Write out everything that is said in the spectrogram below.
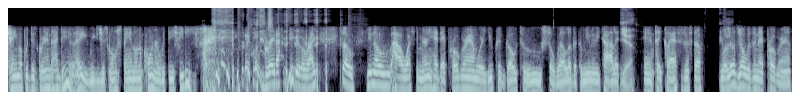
came up with this grand idea. Hey, we just gonna stand on the corner with these CDs. Great idea, right? So, you know how Washington Marion had that program where you could go to Sowella, the community college, Yeah. and take classes and stuff. Well, Lil Joe was in that program,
